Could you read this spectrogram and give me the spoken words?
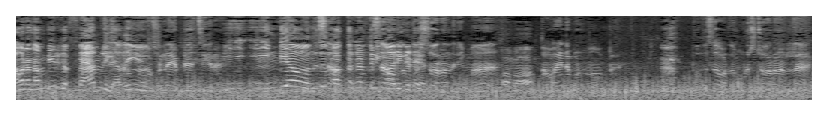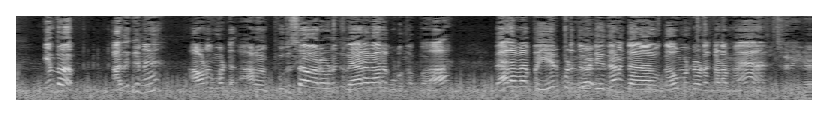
அவனை நம்பி இருக்க ஃபேமிலி அதையும். யோசிச்சு. இந்தியா வந்து மத்த கண்ட்ரி மாதிரி கிடையாது. வரான் தெரியுமா? ஆமா. அவன் என்ன பண்ணுவான் அப்ப? புதுசா ஒருத்தன் முடிச்சுட்டு வரான்ல. ஏன்பா அதுக்குன்னு அவனுக்கு மட்டும் அவன் புதுசா வரவனுக்கு வேற வேலை கொடுங்கப்பா. வேலை வாய்ப்பை ஏற்படுத்த வேண்டியதுதான் கவர்மெண்டோட கடமை. சரிங்க.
